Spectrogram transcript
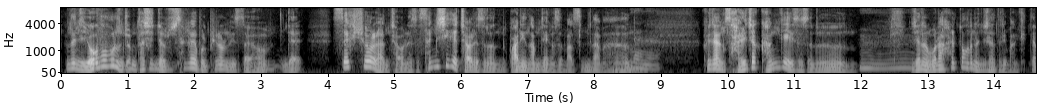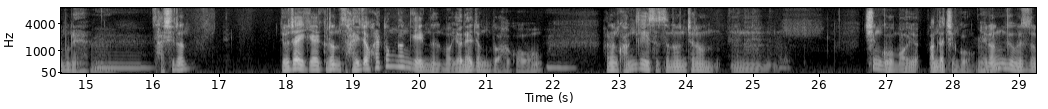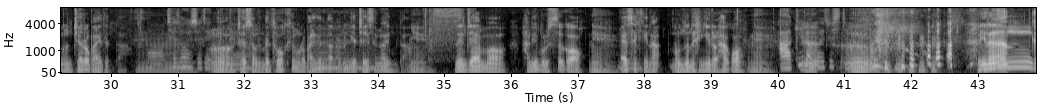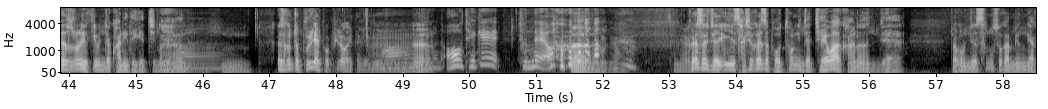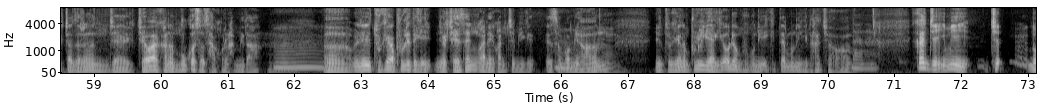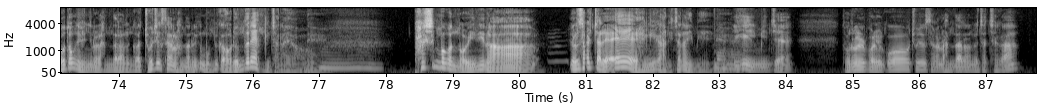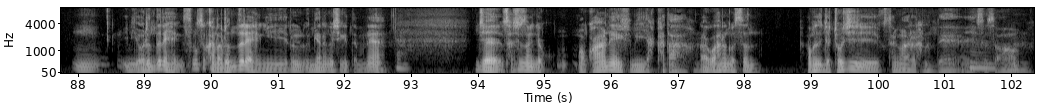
근데 이제 이 부분은 좀 다시 이제 생각해 볼 필요는 있어요. 이제 섹슈얼한 차원에서 생식의 차원에서는 관이 남자인 것은 맞습니다만 네네. 그냥 사회적 관계에 있어서는 음. 이제는 워낙 활동하는 여자들이 많기 때문에 음. 사실은 여자에게 그런 사회적 활동 관계에 있는 뭐 연애 정도 하고 음. 하는 관계에 있어서는 저는 음 친구 뭐 여- 남자친구 예. 이런 경우에 있어서는 그건 죄로 봐야 된다. 어, 재성일 수도 있겠네요. 어, 재성 네트워킹으로 봐야 된다라는 게제 음. 생각입니다. 예. 근데 이제 뭐 한 입을 쓰고 예. 애새끼나 놓는 행위를 하고 네. 악이라고 예. 해주시죠. 어, 이런 것으로 엮이면 이제 관이 되겠지만 예. 아. 음, 그래서 그건 좀 분리할 필요가 있다. 아, 음. 그러네. 어, 되게 좋네요. 어. 그래서 이제. 이 사실 그래서 보통 이제 재와 간은 이제 조금 이제 성숙한 명리학자들은 이제 재와 간은 묶어서 사고를 합니다. 음. 어, 왜냐 이두 개가 분리되게 이제 재생관의 관점에서 음. 보면 예. 이두 개는 분리하기 어려운 부분이 있기 때문이긴 하죠. 네네. 그러니까 이제 이미 제, 노동 행위를 한다라는 거, 조직 생활을 한다는 게 뭡니까 어른들의 행위잖아요. 네. 음. 80 먹은 노인이나 10살짜리 애의 행위가 아니잖아 이미. 네네. 이게 이미 이제 돈을 벌고 조직 생활을 한다는 것 자체가 음, 이미 어른들의 행, 성숙한 어른들의 행위를 의미하는 것이기 때문에 네. 이제 사실상 이제 뭐 관의 힘이 약하다라고 하는 것은 아무래도 이제 조직 생활을 하는 데 음. 있어서 음.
